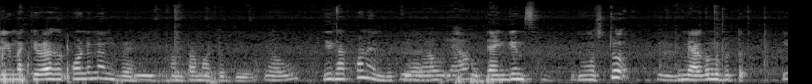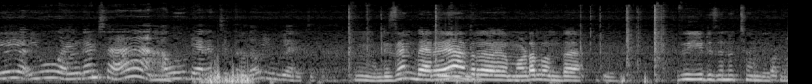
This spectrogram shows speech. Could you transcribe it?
ಈಗ ನಾ ಕಿವ್ಯಾಗ ಹಾಕೊಂಡೆ ನಂಗೆ? ಅಂತ ಮಾಡಿದ್ವಿ ಯಾವ? ಈಗ ಹಾಕೊಂಡೇನ್ರಿ ಯಾವ ಯಾವ? ಹೆಂಗಿನ್ಸ್ ಇವಷ್ಟು ಮ್ಯಾಗಲು ಬಿಟ್ಟು. ಇವ್- ಇವು ಹೆಂಗನ್ಸ ಅವು ಬೇರೆ ಚಿತ್ರ ಅದಾವ ಇವು ಬೇರೆ ಚಿತ್ರ ಹ್ಮ್ ಡಿಸೈನ್ ಬೇರೆ ಅದ್ರ ಮಾಡಲ್ ಒಂದ. ಇದು ಈ ಡಿಸೈನ್ ಚಂದ ಐತಿ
